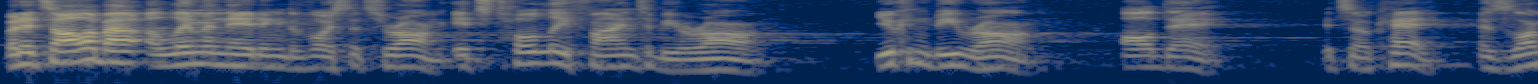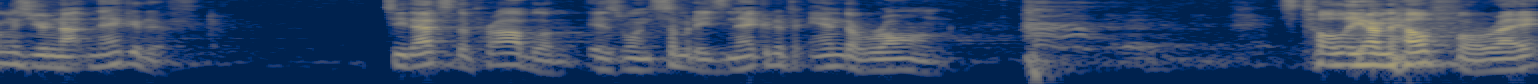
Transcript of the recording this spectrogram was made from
but it's all about eliminating the voice that's wrong. It's totally fine to be wrong. You can be wrong all day. It's okay, as long as you're not negative. See, that's the problem, is when somebody's negative and they're wrong. it's totally unhelpful, right?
